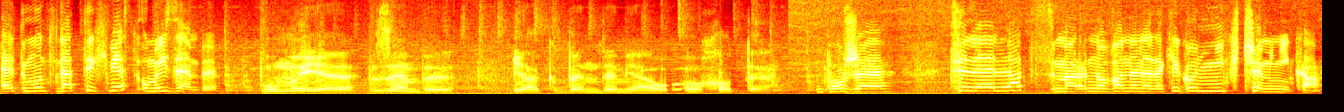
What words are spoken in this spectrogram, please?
Edmund, natychmiast umyj zęby. Umyję zęby, jak będę miał ochotę. Boże, tyle lat zmarnowane na takiego nikczemnika.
